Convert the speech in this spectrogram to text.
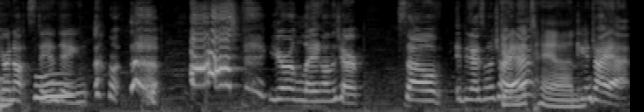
You're not standing. you're laying on the chair. So if you guys want to try Getting it, you can try it.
